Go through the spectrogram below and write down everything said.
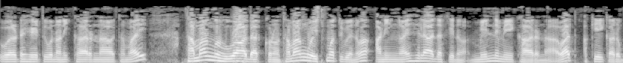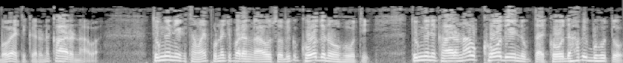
වලට හේතු වන අනික් කාරණාව තමයි තමන්ව හුවා දක්වනවා. තමන්ව ඉස්මතු වෙනවා අනින් අය හෙලා දකිනවා. මෙන්න මේ කාරණාවත් අකීකරු බව ඇති කරන කාරණාව. තුන්වෙනි එක තමයි පුණජ පරං ආවසෝබික කෝදනෝ හෝති. තුන්වෙනි කාරණාව කෝදයෙන් යුක්තයි. කෝදහපි බුහුතෝ.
